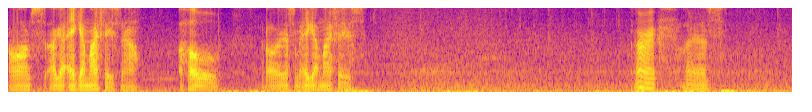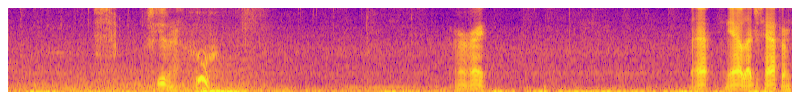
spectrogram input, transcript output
Oh, I'm I got egg on my face now. Oh. Oh, I got some egg on my face. Alright, whatevs. Excuse me. Whew. Alright. That, yeah, that just happened.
